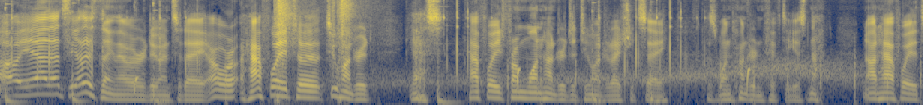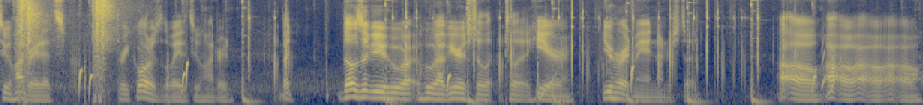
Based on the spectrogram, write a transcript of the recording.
Oh, yeah, that's the other thing that we were doing today. Oh, we're halfway to 200. Yes, halfway from 100 to 200, I should say. Because 150 is not, not halfway to 200. It's three quarters of the way to 200. But those of you who, are, who have ears to, to hear, you heard me and understood. Uh-oh, uh-oh, uh-oh, uh-oh.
